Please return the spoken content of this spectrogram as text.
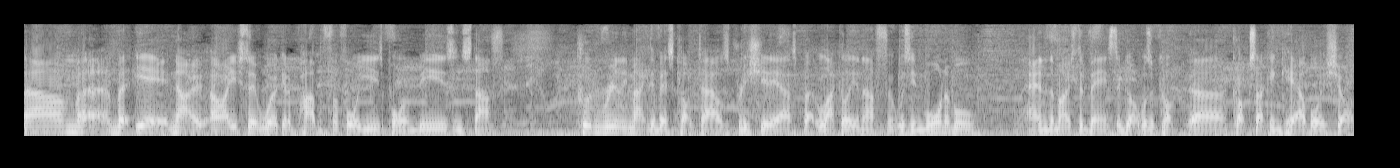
Um, but yeah, no, I used to work at a pub for four years pouring beers and stuff. Couldn't really make the best cocktails, pretty shit house, but luckily enough it was in Warrnambool and the most advanced it got was a cock, uh, cocksucking cowboy shot.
